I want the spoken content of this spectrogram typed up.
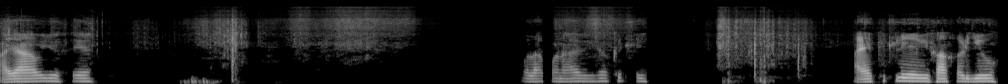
આયા આવ્યું છે. ઓલા પણ આવી છે કેટલી. આયા કેટલી એવી ખાખડીઓ.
